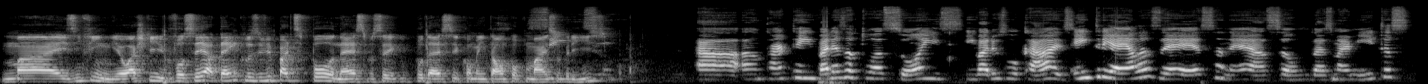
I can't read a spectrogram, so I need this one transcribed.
mas, enfim, eu acho que você até, inclusive, participou, né, se você pudesse comentar um pouco mais sim, sobre isso. Sim. A Antar tem várias atuações em vários locais, entre elas é essa, né, a ação das marmitas,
